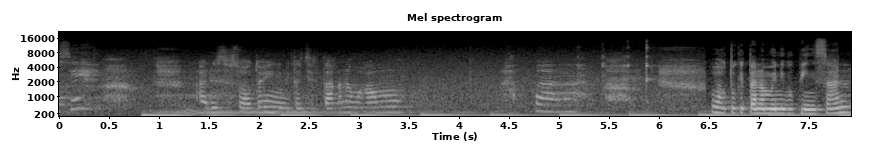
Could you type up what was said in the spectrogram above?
Apa sih? Ada sesuatu yang ingin kita ceritakan sama kamu. Apa? Waktu kita nemuin ibu pingsan,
